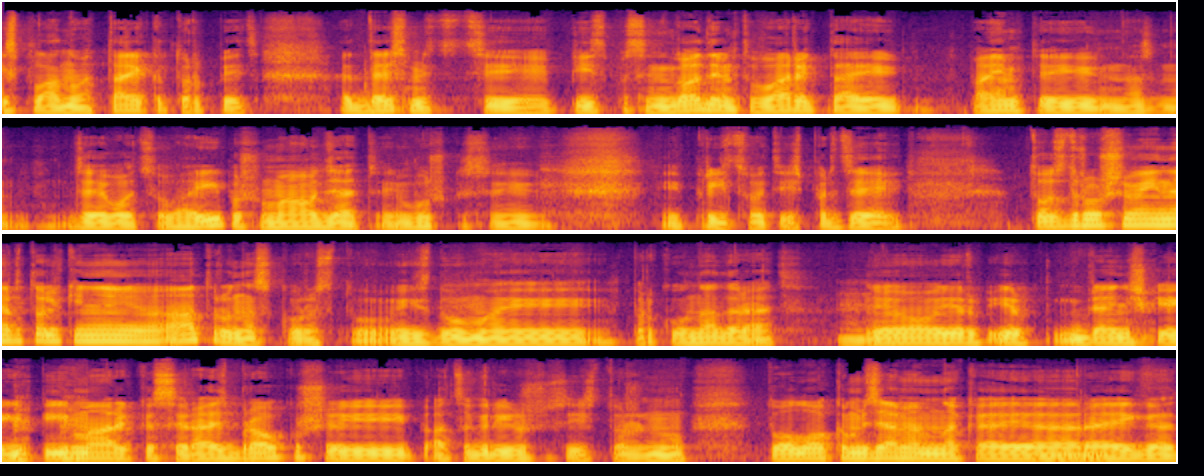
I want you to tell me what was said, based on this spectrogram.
izplānot tai, ka tur pēc 10, 15 gadiem tu vari tai paņemt, nezinu, dzīvot savā īpašumā, audzēt vuškas, prīcoties par dzīvi. Tos droši vien ir tikai atrunas, kuras tu izdomāji, par ko nedarīt. Mm. Jo ir, ir brīnišķīgi piemēri, kas ir aizbraukuši, atgriežušies tur nu, to lokam zemēm, nekā mm. Reiga,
